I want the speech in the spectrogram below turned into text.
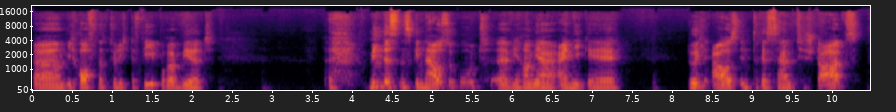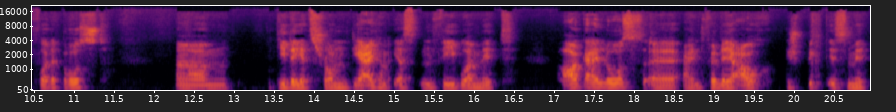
Ähm, ich hoffe natürlich, der Februar wird äh, mindestens genauso gut. Äh, wir haben ja einige durchaus interessante Starts vor der Brust. Ähm, geht er jetzt schon gleich am 1. Februar mit Argyle los. Äh, ein Film, der ja auch gespickt ist mit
